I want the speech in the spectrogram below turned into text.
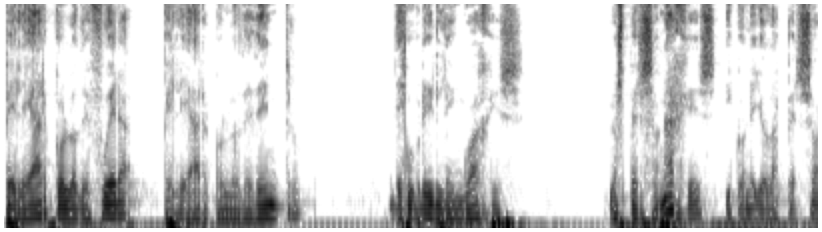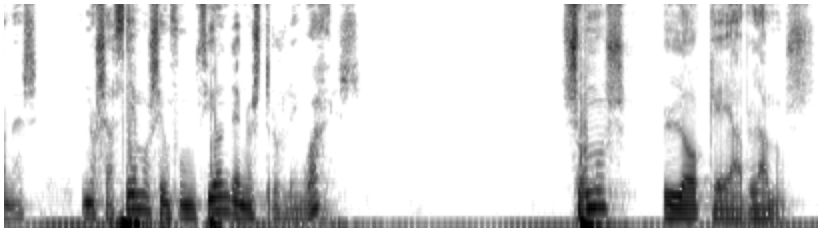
pelear con lo de fuera, pelear con lo de dentro, descubrir lenguajes. Los personajes, y con ello las personas, nos hacemos en función de nuestros lenguajes. Somos lo que hablamos,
